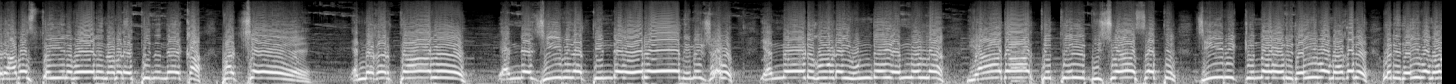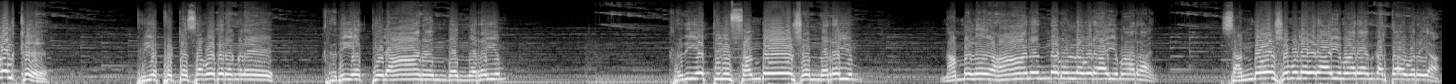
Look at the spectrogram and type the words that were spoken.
ഒരു അവസ്ഥയിൽ പോലും നമ്മൾ എത്തി നിന്നേക്കാം. പക്ഷേ എന്റെ കർത്താവ് എന്റെ ജീവിതത്തിന്റെ ഓരോ നിമിഷവും എന്നോടുകൂടെ ഉണ്ട് എന്നുള്ള യാഥാർത്ഥ്യത്തിൽ വിശ്വാസത്തിൽ ജീവിക്കുന്ന ഒരു ദൈവമകന് ഒരു ദൈവമകൾക്ക് പ്രിയപ്പെട്ട സഹോദരങ്ങളെ ഹൃദയത്തിൽ ആനന്ദം നിറയും. ഹൃദയത്തിൽ സന്തോഷം നിറയും. നമ്മൾ ആനന്ദമുള്ളവരായി മാറാൻ സന്തോഷമുള്ളവരായി മാറാൻ കർത്താവ് പറയാം.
